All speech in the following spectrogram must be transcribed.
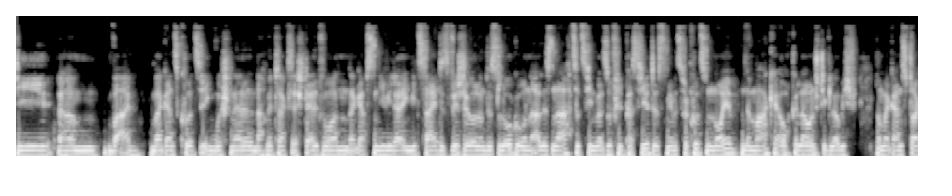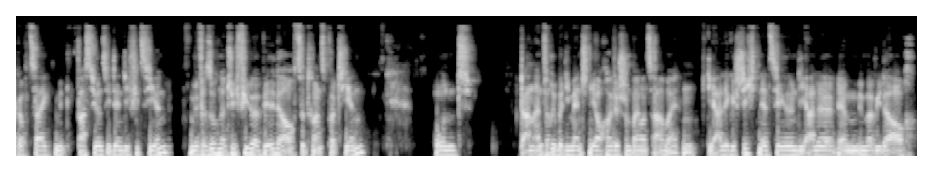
Die ähm, war mal ganz kurz irgendwo schnell nachmittags erstellt worden. Da gab es nie wieder irgendwie Zeit, das Visual und das Logo und alles nachzuziehen, weil so viel passiert ist. Wir haben jetzt vor kurzem neue eine Marke auch gelauncht, die, glaube ich, nochmal ganz stark auch zeigt, mit was wir uns identifizieren. Und wir versuchen natürlich viel über Bilder auch zu transportieren. Und dann einfach über die Menschen, die auch heute schon bei uns arbeiten, die alle Geschichten erzählen, die alle ähm, immer wieder auch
